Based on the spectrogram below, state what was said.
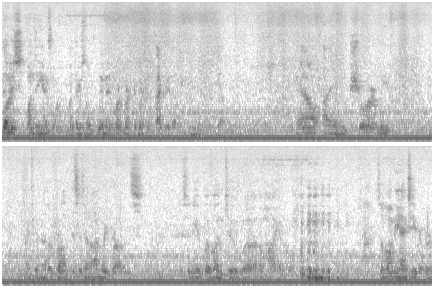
Those ones in uniform, but there's still women who work, work, work in the factory though. Yeah. Now, I am sure we've went to another province, this is an Anhui province. This would be equivalent to uh, Ohio. So along the Yangtze River.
